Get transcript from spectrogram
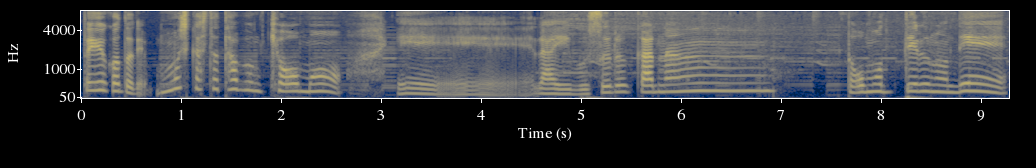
ということでもしかしたら多分今日も、えー、ライブするかなと思ってるので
